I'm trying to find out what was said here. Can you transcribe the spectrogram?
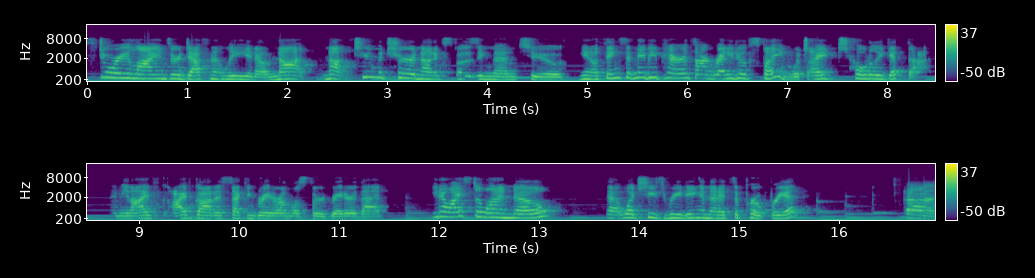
storylines are definitely you know not not too mature not exposing them to you know things that maybe parents aren't ready to explain which i totally get that i mean i've i've got a second grader almost third grader that you know i still want to know that what she's reading and that it's appropriate uh,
